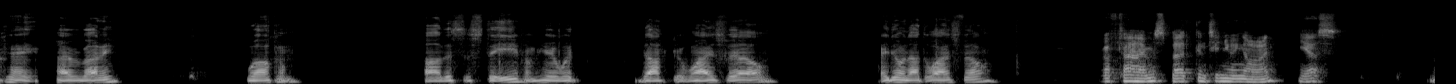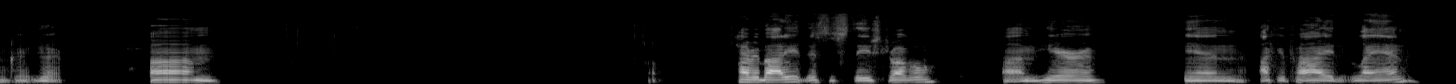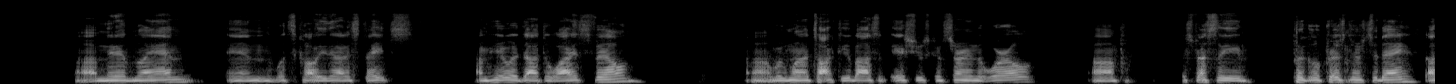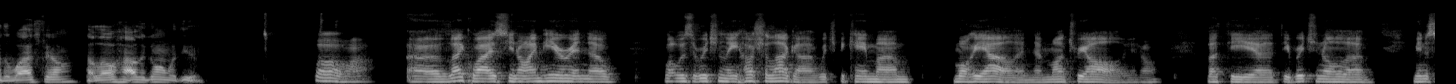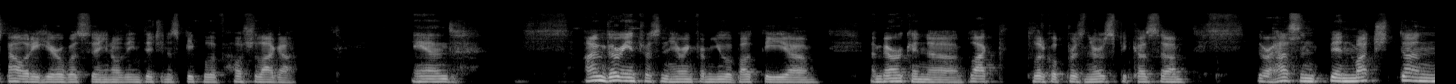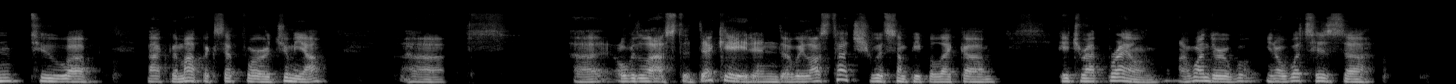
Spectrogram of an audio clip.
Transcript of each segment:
Okay, hi, everybody. Welcome. Uh, this is Steve. I'm here with Dr. Weisfeld. How you doing, Dr. Weisfeld? Rough times, but continuing on, yes. Okay, good. Um. Hi, everybody. This is Steve Struggle. I'm here in occupied land, uh, native land in what's called the United States. I'm here with Dr. Weisfeld. Uh, we want to talk to you about some issues concerning the world, uh, especially political prisoners today. Dr. Weisfeld, hello, how's it going with you? Well, uh, likewise, you know, I'm here in uh, what was originally Hochelaga, which became um, Montreal and uh, Montreal, you know. But the uh, the original uh, municipality here was, uh, you know, the indigenous people of Hochelaga. And I'm very interested in hearing from you about the um, American uh, Black political prisoners because there hasn't been much done to uh, back them up except for Mumia uh, uh, over the last decade, and uh, we lost touch with some people like um, H. Rap Brown. I wonder, you know, what's his uh,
